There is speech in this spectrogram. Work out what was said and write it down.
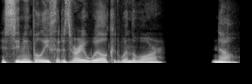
his seeming belief that his very will could win the war? No.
